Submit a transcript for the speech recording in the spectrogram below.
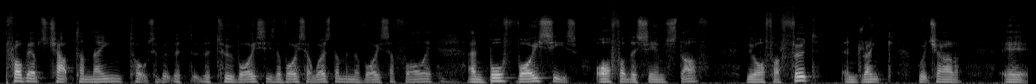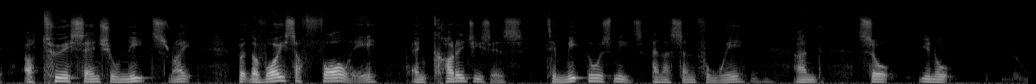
Proverbs chapter nine talks about the the two voices, the voice of wisdom and the voice of folly, and both voices offer the same stuff. They offer food and drink, which are uh, are two essential needs, right? But the voice of folly encourages us to meet those needs in a sinful way, and so you know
